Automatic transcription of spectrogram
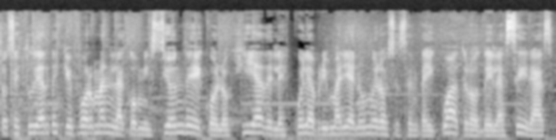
Los estudiantes que forman la Comisión de Ecología de la Escuela Primaria número 64 de Las Heras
